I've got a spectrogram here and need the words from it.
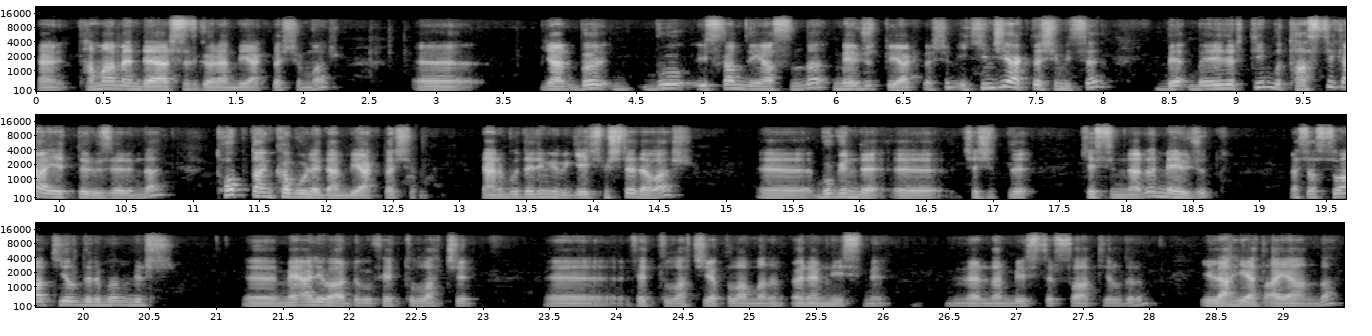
yani tamamen değersiz gören bir yaklaşım var. Ee, yani böyle bu İslam dünyasında mevcut bir yaklaşım. İkinci yaklaşım ise be, belirttiğim bu tasdik ayetler üzerinden toptan kabul eden bir yaklaşım. Yani bu dediğim gibi geçmişte de var. Ee, bugün de e, çeşitli kesimlerde mevcut. Mesela Suat Yıldırım'ın bir e, meali vardı bu Fethullahçı e, Fethullahçı yapılanmanın önemli isimlerinden birisidir Suat Yıldırım. İlahiyat ayağında,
